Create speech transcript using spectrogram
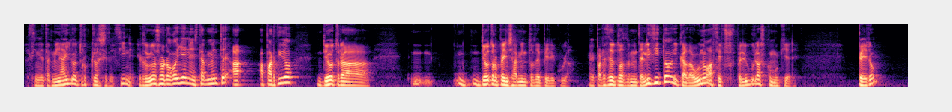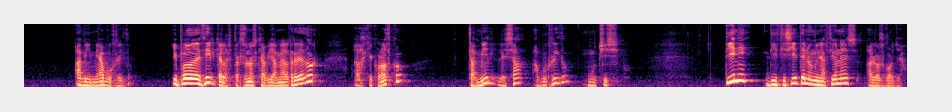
El cine también hay otra clase de cine. Y Rodrigo Sorogoyen en este momento ha, partido de otra de otro pensamiento de película. Me parece totalmente lícito y cada uno hace sus películas como quiere. Pero a mí me ha aburrido. Y puedo decir que las personas que había a mi alrededor, a las que conozco, también les ha aburrido muchísimo. Tiene 17 nominaciones a los Goya.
